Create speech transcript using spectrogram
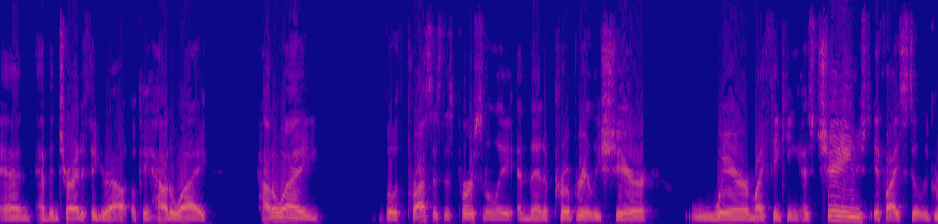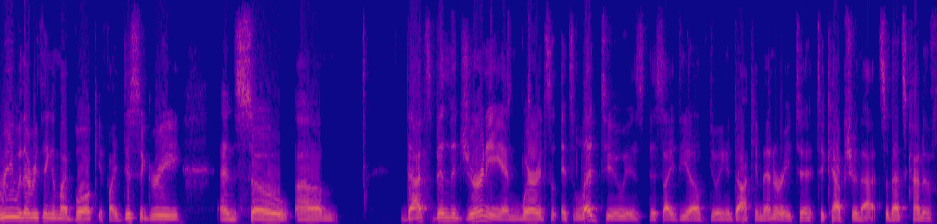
and have been trying to figure out, okay, how do I how do I both process this personally and then appropriately share where my thinking has changed, if I still agree with everything in my book, if I disagree. And so um, that's been the journey, and where it's it's led to is this idea of doing a documentary to to capture that. So that's kind of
